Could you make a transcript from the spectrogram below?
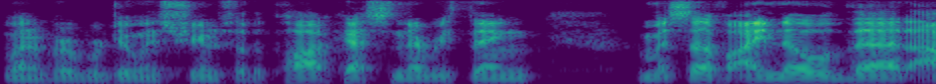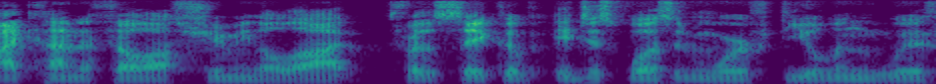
whenever we're doing streams for the podcast and everything. For myself, I know that I kind of fell off streaming a lot for the sake of it just wasn't worth dealing with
